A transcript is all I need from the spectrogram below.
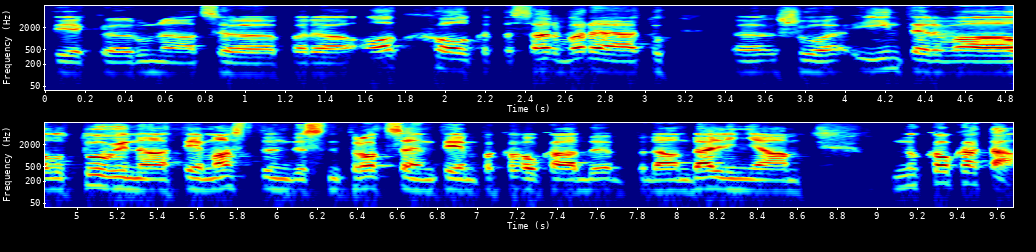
tiek runāts par alkoholu, ka tas arī varētu šo intervālu tuvināt tiem 80% pa kaut kādām daļiņām. Nu, kaut kā tā.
